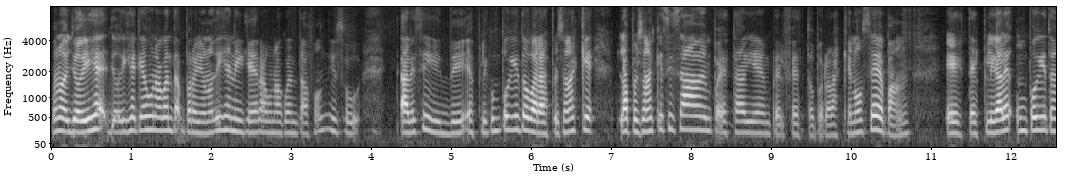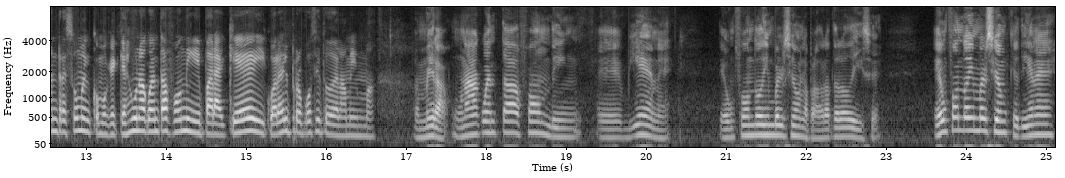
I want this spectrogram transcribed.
Bueno, yo dije, yo dije que es una cuenta, pero yo no dije ni que era una cuenta funding. So, Alexis, di- explica un poquito para las personas que, las personas que sí saben, pues está bien, perfecto, pero las que no sepan, este, explícale un poquito en resumen como que qué es una cuenta funding y para qué y cuál es el propósito de la misma. Pues mira, una cuenta funding eh, viene de un fondo de inversión, la palabra te lo dice. Es un fondo de inversión que tiene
